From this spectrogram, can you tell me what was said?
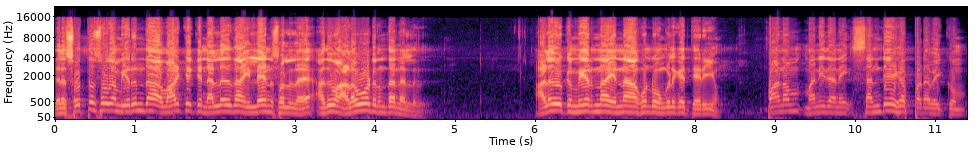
இதில் சொத்து சுகம் இருந்தால் வாழ்க்கைக்கு நல்லது தான் இல்லைன்னு சொல்லலை அதுவும் அளவோடு இருந்தால் நல்லது. அளவுக்கு மீறினா என்ன ஆகும்னு உங்களுக்கே தெரியும். பணம் மனிதனை சந்தேகப்பட வைக்கும்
